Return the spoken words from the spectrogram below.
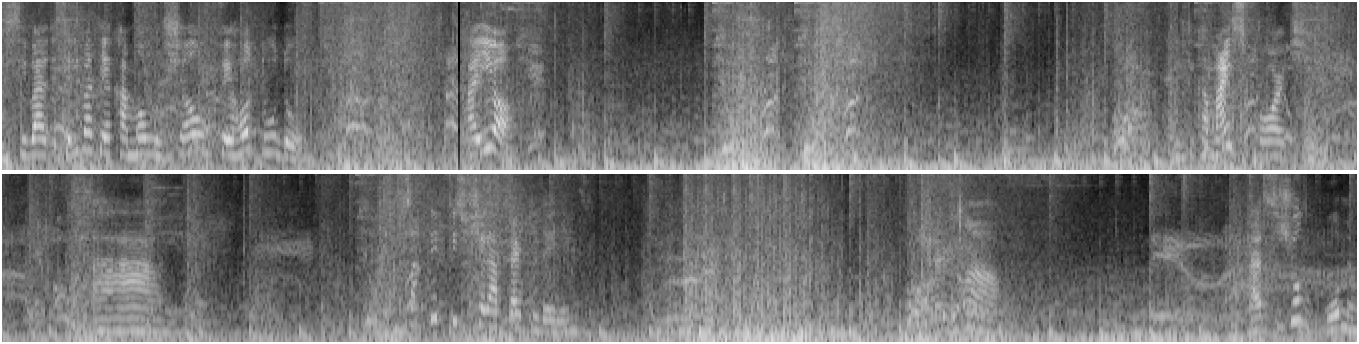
E se, se ele bater com a mão no chão, ferrou tudo. Aí, ó. Ele fica mais forte. Ah. Sacrifício chegar perto dele. Ah. O cara se jogou, meu.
